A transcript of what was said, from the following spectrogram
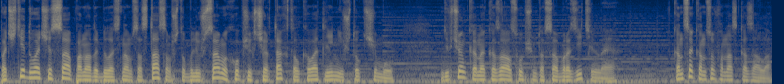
Почти два часа понадобилось нам со Стасом, чтобы лишь в самых общих чертах толковать линии что к чему — Девчонка, она казалась, в общем-то, сообразительная. В конце концов она сказала.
